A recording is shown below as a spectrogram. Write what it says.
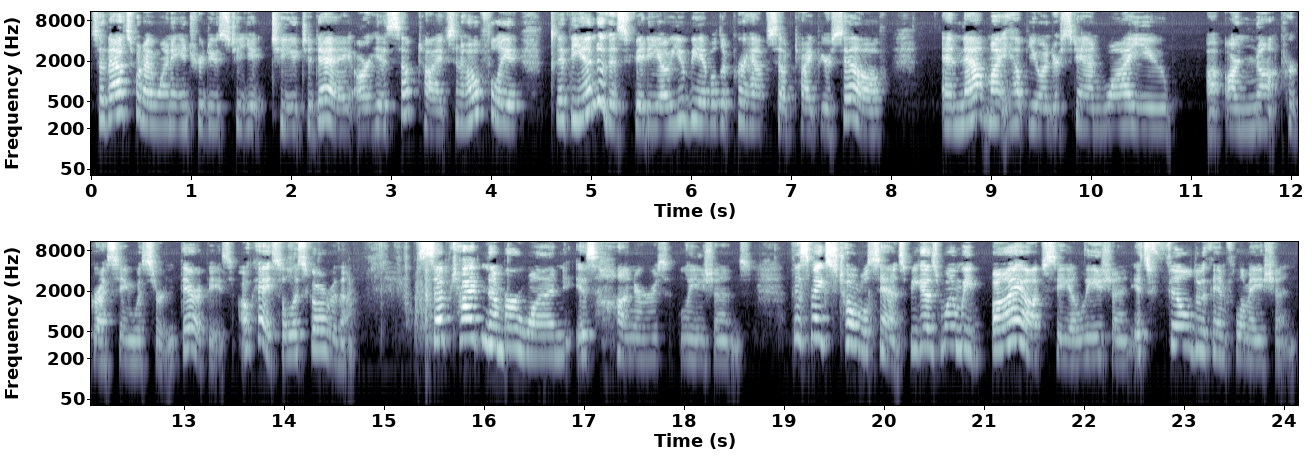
So that's what I want to introduce to you, to you today are his subtypes, and hopefully at the end of this video, you'll be able to perhaps subtype yourself, and that might help you understand why you uh, are not progressing with certain therapies. Okay, so let's go over them. Subtype number one is Hunner's lesions. This makes total sense because when we biopsy a lesion, it's filled with inflammation.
